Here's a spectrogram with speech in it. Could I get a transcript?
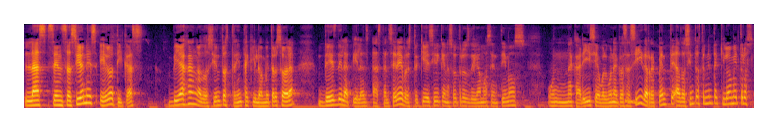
Las sensaciones eróticas viajan a 230 kilómetros hora desde la piel as- hasta el cerebro. Esto quiere decir que nosotros, digamos, sentimos una caricia o alguna cosa así, y de repente a 230 kilómetros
